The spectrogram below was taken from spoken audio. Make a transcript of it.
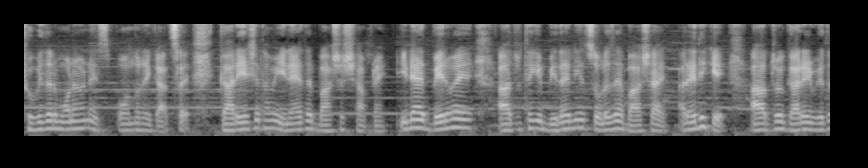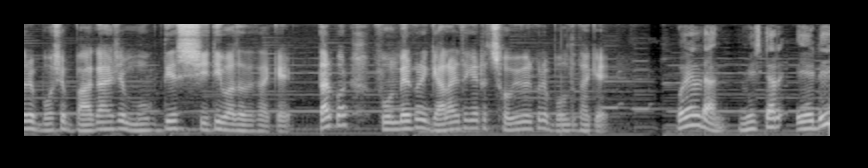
সুবিধার মনে হয় না, স্পন্দনের কাছে গাড়ি এসে থামে ইনায়েতের বাসার সামনে। ইনায়েত বের হয়ে আদ্র থেকে বিদায় নিয়ে চলে যায় বাসায়। আর এদিকে আদ্র গাড়ির ভেতরে বসে বাঘা হেসে মুখ দিয়ে সিটি বাজাতে থাকে। তারপর ফোন বের করে গ্যালারি থেকে একটা ছবি বের করে বলতে থাকে। Well done mister Adi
